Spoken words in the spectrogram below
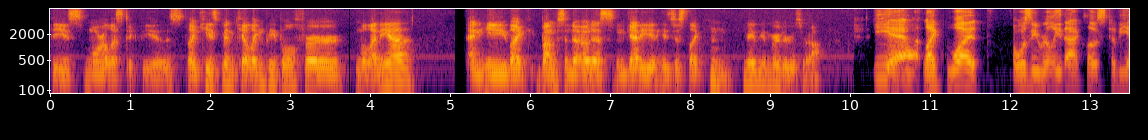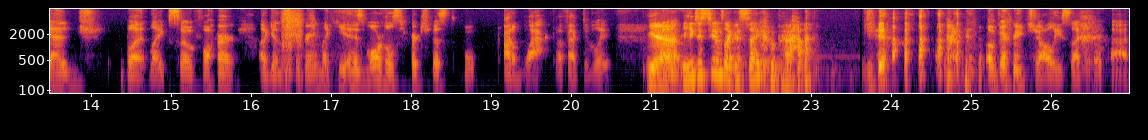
these moralistic views? Like he's been killing people for millennia and he like bumps into Otis and Geddy, and he's just like, hmm, maybe a is wrong. Yeah, like what was he really that close to the edge? But like so far against the grain, like he, his morals are just out of whack, effectively. Yeah, he just seems like a psychopath. Yeah, a very jolly psychopath.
